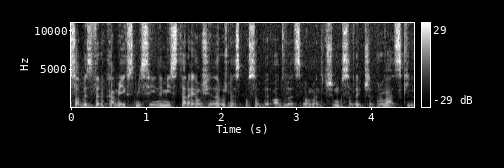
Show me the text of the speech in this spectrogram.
Osoby z wyrokami eksmisyjnymi starają się na różne sposoby odwlec moment przymusowej przeprowadzki.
